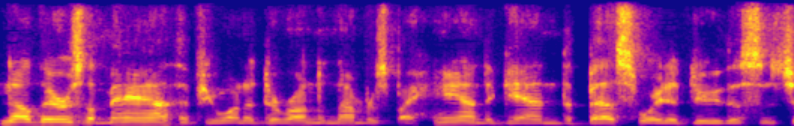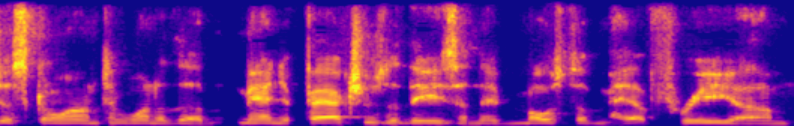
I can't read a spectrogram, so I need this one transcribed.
Now there's the math. If you wanted to run the numbers by hand, again, the best way to do this is just go on to one of the manufacturers of these, and they most of them have free um,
